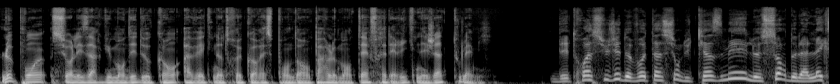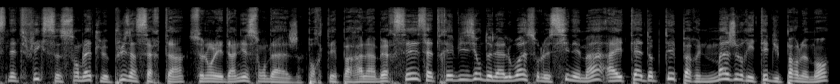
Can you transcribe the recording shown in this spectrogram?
Le point sur les arguments des deux camps avec notre correspondant parlementaire Frédéric Néjat-Toulami. Des trois sujets de votation du 15 mai, le sort de la Lex Netflix semble être le plus incertain, selon les derniers sondages. Porté par Alain Berset, cette révision de la loi sur le cinéma a été adoptée par une majorité du Parlement,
